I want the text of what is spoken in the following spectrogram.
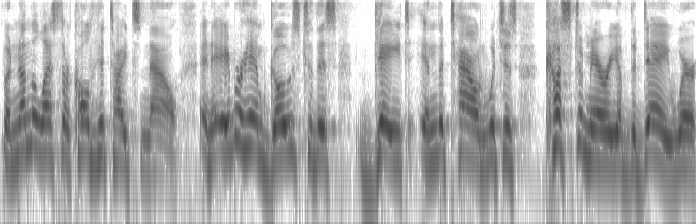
but nonetheless, they're called Hittites now. And Abraham goes to this gate in the town, which is customary of the day, where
